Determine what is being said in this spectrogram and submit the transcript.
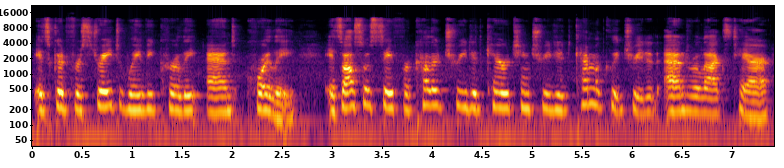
It's good for straight, wavy, curly, and coily. It's also safe for color treated, keratin treated, chemically treated, and relaxed hair.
